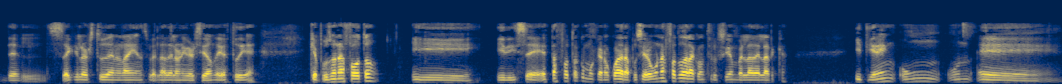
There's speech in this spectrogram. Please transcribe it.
del Secular Student Alliance, ¿verdad? De la universidad donde yo estudié, que puso una foto y, y dice, esta foto como que no cuadra. Pusieron una foto de la construcción, ¿verdad? Del arca. Y tienen un, un, eh,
